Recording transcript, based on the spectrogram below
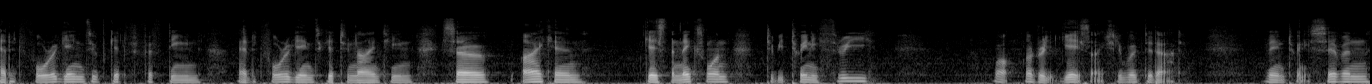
added 4 again to get 15, added 4 again to get to 19. So I can guess the next one to be 23. Well, not really guess, I actually worked it out. Then 27,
